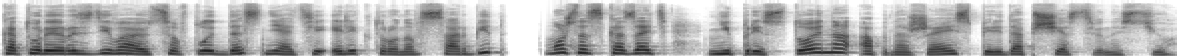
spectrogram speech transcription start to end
которые раздеваются вплоть до снятия электронов с орбит, можно сказать, непристойно обнажаясь перед общественностью.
